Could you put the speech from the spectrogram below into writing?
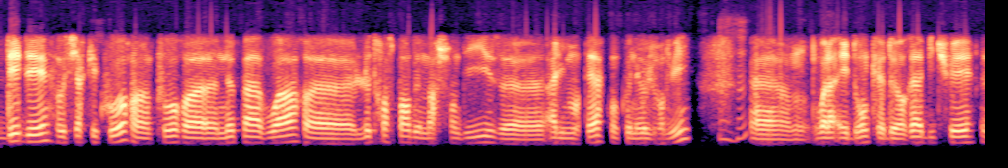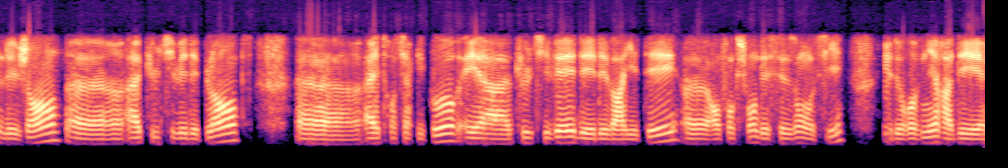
d'aider au circuit court hein, pour euh, ne pas avoir euh, le transport de marchandises euh, alimentaires qu'on connaît aujourd'hui. Mhm. voilà, et donc de réhabituer les gens à cultiver des plantes, à être en circuit court et à cultiver des, des variétés en fonction des saisons aussi, et de revenir à des,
